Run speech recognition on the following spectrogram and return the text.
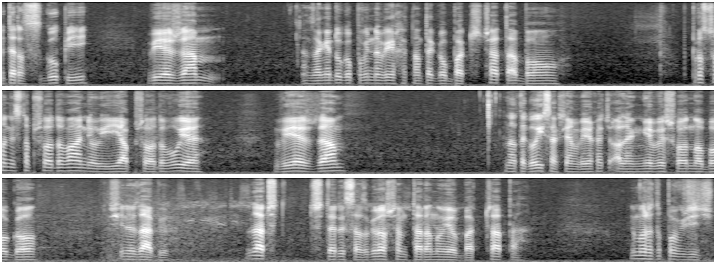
I teraz głupi. Wyjeżdżam. Za niedługo powinno wyjechać na tego Batchata, bo po prostu on jest na przeładowaniu i ja przeładowuję. Wyjeżdżam. Na tego ISA chciałem wyjechać, ale nie wyszło, no bo go się nie zabił. Za cz- 400 z groszem taranuję Batchata. Nie można to powiedzieć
